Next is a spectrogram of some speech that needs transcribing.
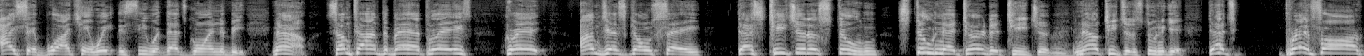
I said, boy, I can't wait to see what that's going to be. Now, sometimes the bad plays, Greg, I'm just gonna say that's teacher to student, student that turned to teacher, mm-hmm. now teacher to student again. That's Brett Favre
